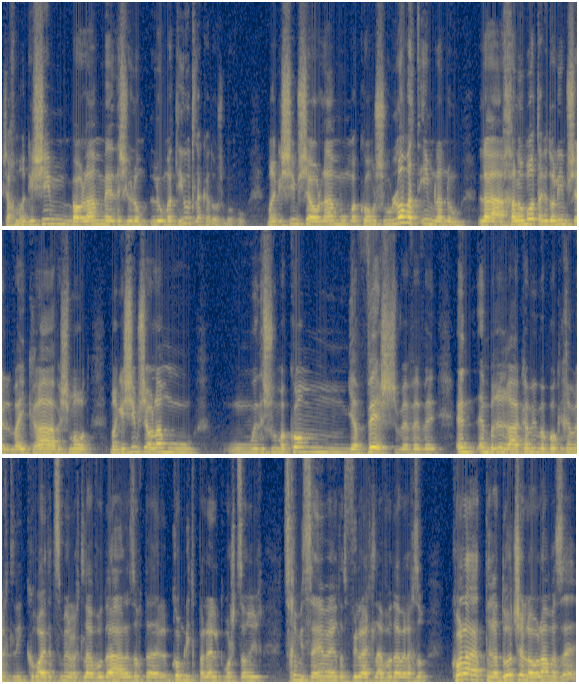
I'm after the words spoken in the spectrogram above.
כשאנחנו מרגישים בעולם איזושהי לעומתיות לקדוש ברוך הוא. מרגישים שהעולם הוא מקום שהוא לא מתאים לנו לחלומות הגדולים של ויקרא ושמות. מרגישים שהעולם הוא, הוא איזשהו מקום יבש ואין ברירה, קמים בבוקר, חייבים ללכת לקרוע את עצמנו, ללכת לעבודה, לעזוב את המקום להתפלל כמו שצריך, צריכים לסיים את התפילה, ללכת לעבודה ולחזור. כל ההטרדות של העולם הזה,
